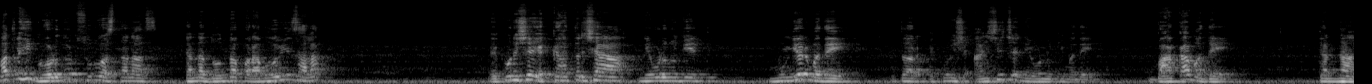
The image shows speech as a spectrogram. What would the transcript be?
मात्र ही घोडदोड सुरू असतानाच त्यांना दोनदा पराभवही झाला. एकोणीसशे एकाहत्तरच्या निवडणुकीत मुंगेरमध्ये तर एकोणीसशे ऐंशीच्या निवडणुकीमध्ये बाकामध्ये त्यांना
